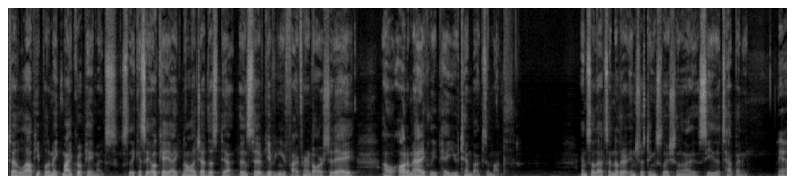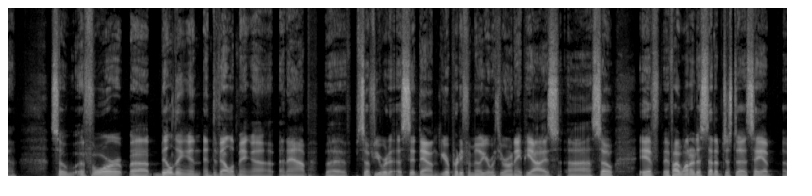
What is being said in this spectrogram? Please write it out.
to allow people to make micropayments. So they can say, okay, I acknowledge I have this debt, but instead of giving you $500 today, I'll automatically pay you 10 bucks a month. And so that's another interesting solution that I see that's happening. Yeah. So uh, for uh, building and, and developing uh, an app, uh, so if you were to uh, sit down, you're pretty familiar with your own APIs. Uh, so if if I wanted to set up just a say a, a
